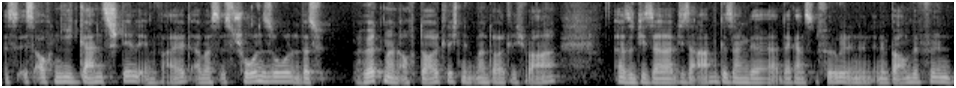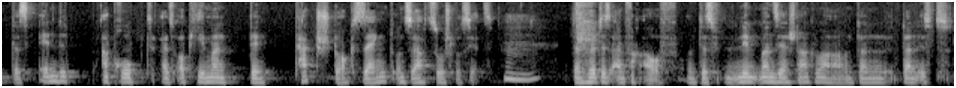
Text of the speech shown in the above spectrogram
Es ist auch nie ganz still im Wald, aber es ist schon so, und das hört man auch deutlich, nimmt man deutlich wahr. Also dieser, dieser Abendgesang der, der ganzen Vögel in, in den Baumwipfeln, das endet abrupt, als ob jemand den Taktstock senkt und sagt, so Schluss jetzt. Mhm. Dann hört es einfach auf. Und das nimmt man sehr stark wahr. Und dann, dann ist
